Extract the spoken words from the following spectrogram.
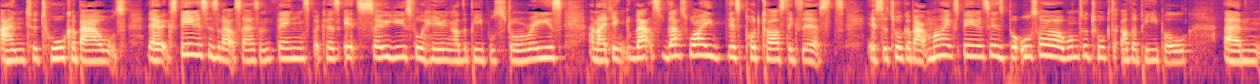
and to talk about their experiences about certain things because it's so useful hearing other people's stories. And I think that's that's why this podcast exists is to talk about my experiences but also I want to talk to other people um,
